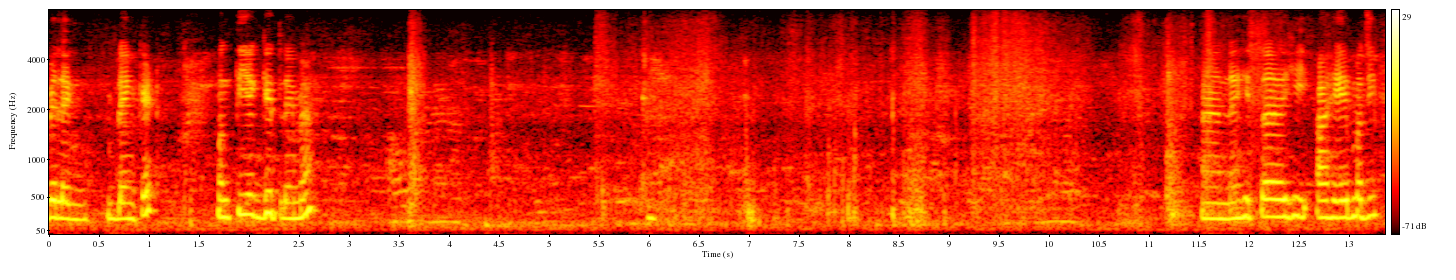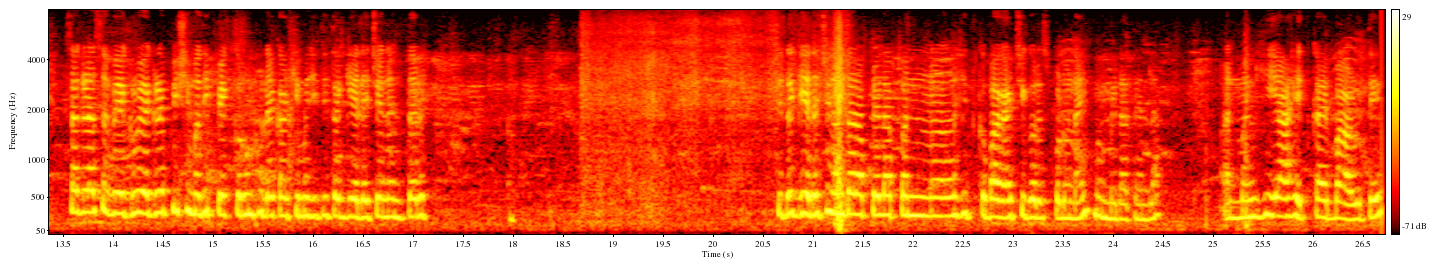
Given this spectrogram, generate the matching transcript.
ब्लँक ब्लँकेट. मग ती एक घेतलं आहे मॅम ही आहे. म्हणजे सगळं असं वेगवेगळ्या पिशीमध्ये पॅक करून ठेवलं का? की म्हणजे तिथं गेल्याच्यानंतर तिथं गेल्याच्यानंतर आपल्याला पण इतकं बघायची गरज पडू नाही मम्मीला त्यांना. आणि मग ही आहेत काय बाळू ते.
